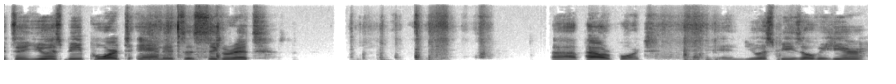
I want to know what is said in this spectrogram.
it's a USB port and it's a cigarette uh, power port and USB is over here.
